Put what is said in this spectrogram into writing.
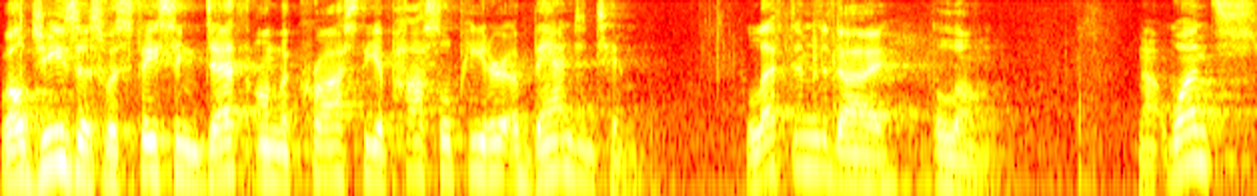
While Jesus was facing death on the cross, the Apostle Peter abandoned him, left him to die alone. Not once,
